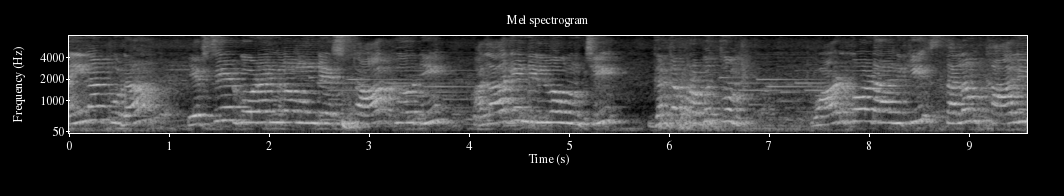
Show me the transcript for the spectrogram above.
అయినా కూడా ఎఫ్సిఐ గోడౌన్లో ఉండే స్టాక్ని అలాగే నిల్వ ఉంచి గత ప్రభుత్వం వాడుకోవడానికి స్థలం ఖాళీ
